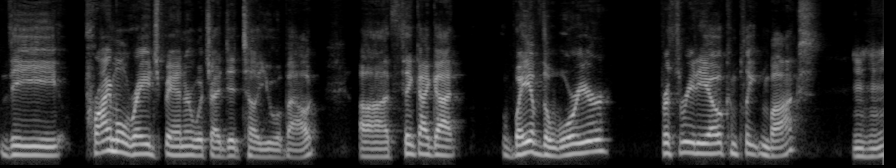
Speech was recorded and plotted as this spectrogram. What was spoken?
the Primal Rage banner, which I did tell you about. Uh, I think I got Way of the Warrior for 3DO complete in box. Mm-hmm.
